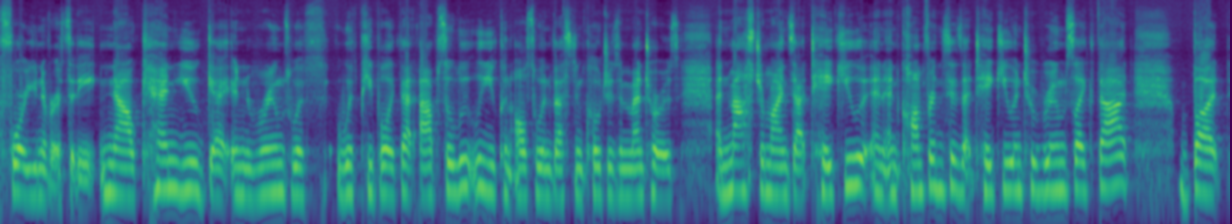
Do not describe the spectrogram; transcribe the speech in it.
for university. Now, can you get in rooms with, with people like that? Absolutely. You can also invest in coaches and mentors and masterminds that take you and, and conferences that take you into rooms like that. But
